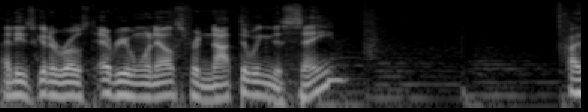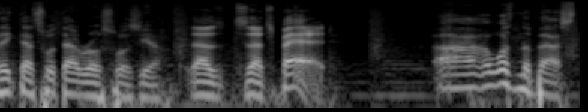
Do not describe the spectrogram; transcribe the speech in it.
and he's going to roast everyone else for not doing the same. I think that's what that roast was. Yeah, That's that's bad. uh, it wasn't the best.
